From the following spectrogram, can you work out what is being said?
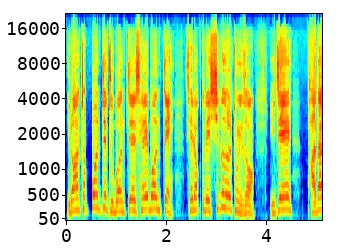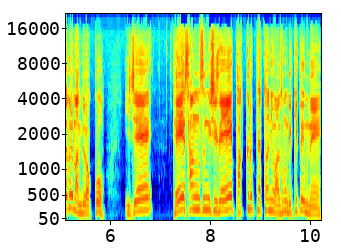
이러한 첫 번째, 두 번째, 세 번째 세력들의 시그널을 통해서 이제 바닥을 만들었고 이제 대상승 시세의 밥그릇 패턴이 완성됐기 때문에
